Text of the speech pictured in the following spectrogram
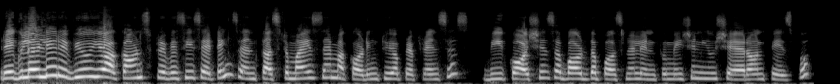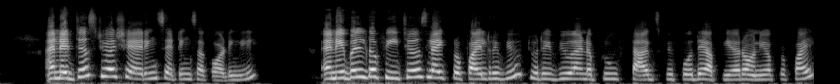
Regularly review your account's privacy settings and customize them according to your preferences. Be cautious about the personal information you share on Facebook and adjust your sharing settings accordingly. Enable the features like profile review to review and approve tags before they appear on your profile.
